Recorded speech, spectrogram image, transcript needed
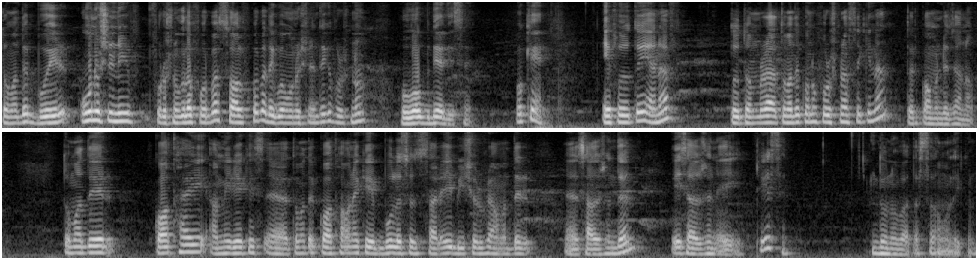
তোমাদের বইয়ের অনুশ্রেণীর প্রশ্নগুলো পড়বা সলভ করবা, দেখবা অনুশ্রেণী থেকে প্রশ্ন হুবহু দিয়ে দিছে। ওকে? এ পর্যন্তই এনাফ তো তোমরা, তোমাদের কোনো প্রশ্ন আছে কি না তোর কমেন্টে জানাও। তোমাদের কথাই আমি রেখে তোমাদের কথা অনেকে বলেছ স্যার, এই বিষয়ের উপরে আমাদের সাজেশন দেন, এই সাজেশন এই। ঠিক আছে? ধন্যবাদ, আসসালামু আলাইকুম।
